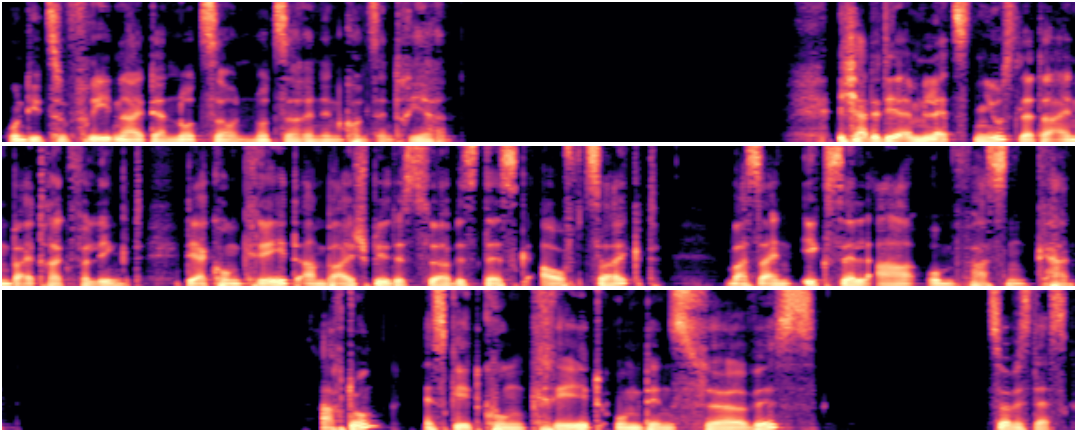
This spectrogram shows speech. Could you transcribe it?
und die Zufriedenheit der Nutzer und Nutzerinnen konzentrieren. Ich hatte dir im letzten Newsletter einen Beitrag verlinkt, der konkret am Beispiel des Service Desk aufzeigt, was ein XLA umfassen kann. Achtung, es geht konkret um den Service Service Desk.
